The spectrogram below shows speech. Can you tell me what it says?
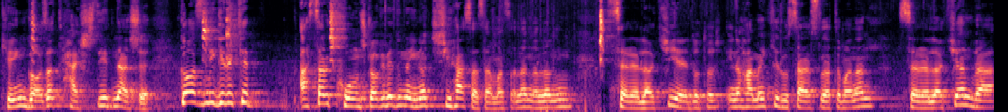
که این گازا تشدید نشه. گاز می‌گیره که اثر کنجکاوی بدون اینا چی هست اصلا؟ مثلا الان این سرلاکیه. دو تا اینا همه که رو سر صورت منن سرلاکیان و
